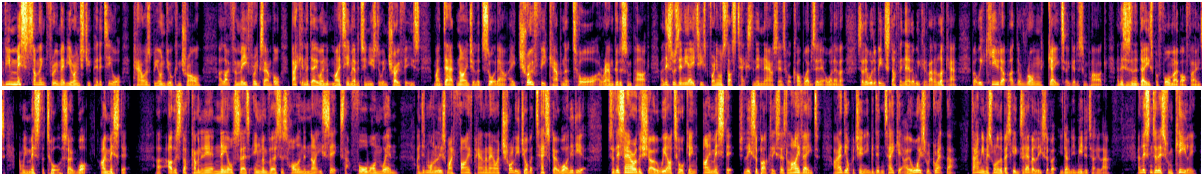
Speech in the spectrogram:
Have you missed something through maybe your own stupidity or powers beyond your control? Uh, like for me, for example, back in the day when my team Everton used to win trophies, my dad Nigel had sorted out a trophy cabinet tour around Goodison Park. And this was in the 80s before anyone starts texting in now saying it's got cobwebs in it or whatever. So there would have been stuff in there that we could have had a look at. But we queued up at the wrong gate at Goodison Park. And this is in the days before mobile phones. And we missed the tour. So what? I missed it. Uh, other stuff coming in here. Neil says England versus Holland in 96, that 4 1 win. I didn't want to lose my £5 an hour trolley job at Tesco. What an idiot. So, this hour of the show, we are talking I missed it. Lisa Buckley says Live Aid. I had the opportunity but didn't take it. I always regret that. Damn, you missed one of the best gigs ever, Lisa, but you don't need me to tell you that. And listen to this from Keeley.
